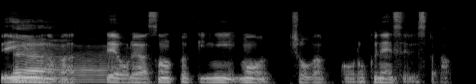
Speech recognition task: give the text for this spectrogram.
ていうのがあって、俺はその時にもう小学校6年生ですから、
